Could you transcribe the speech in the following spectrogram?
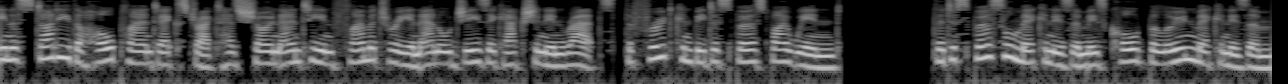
In a study the whole plant extract has shown anti-inflammatory and analgesic action in rats. The fruit can be dispersed by wind. The dispersal mechanism is called balloon mechanism.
